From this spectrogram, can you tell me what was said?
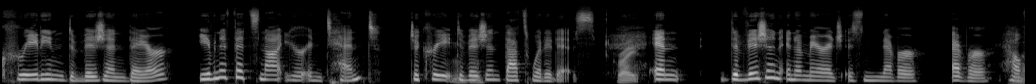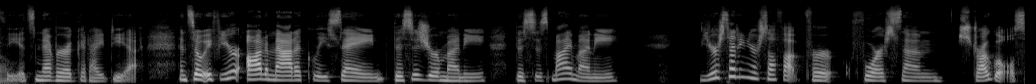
creating division there. Even if it's not your intent to create Mhm. division, that's what it is. Right. And division in a marriage is never, ever healthy. No. It's never a good idea. And so if you're automatically saying, this is your money, this is my money, you're setting yourself up for for some struggles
